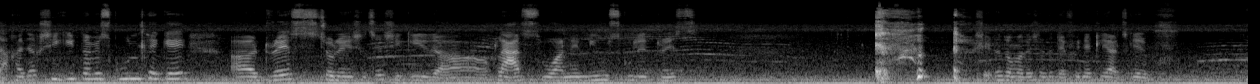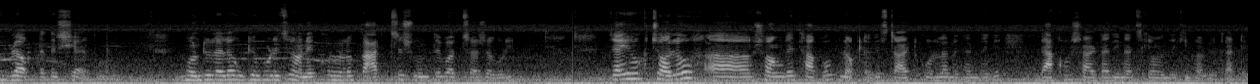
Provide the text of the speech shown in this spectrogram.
দেখা যাক শিকির তবে স্কুল থেকে ড্রেস চলে এসেছে শিকির ক্লাস ওয়ানের নিউ স্কুলের ড্রেস সেটা তোমাদের সাথে ডেফিনেটলি আজকে ব্লগটাতে শেয়ার করব। ঘন্টুলালা উঠে পড়েছে, অনেকক্ষণ হলো কাঁদছে, শুনতে পাচ্ছ আশা করি। যাই হোক, চলো সঙ্গে থাকো, ব্লগটাকে স্টার্ট করলাম এখান থেকে। দেখো সারাটা দিন আজকে আমাদের কীভাবে কাটে।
